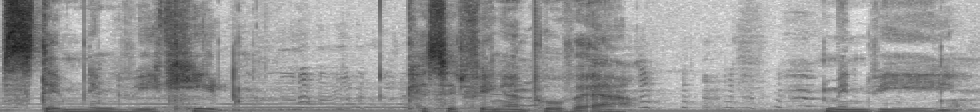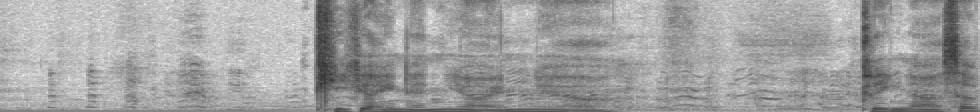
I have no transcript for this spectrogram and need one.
stemning, vi ikke helt kan sætte fingeren på, hvad er. Men vi kigger hinanden i øjnene og griner, og så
